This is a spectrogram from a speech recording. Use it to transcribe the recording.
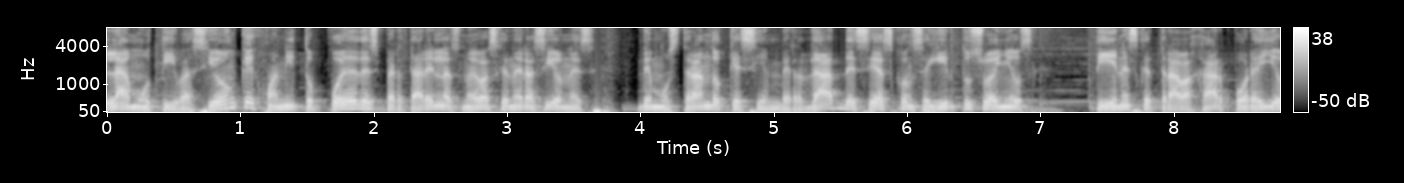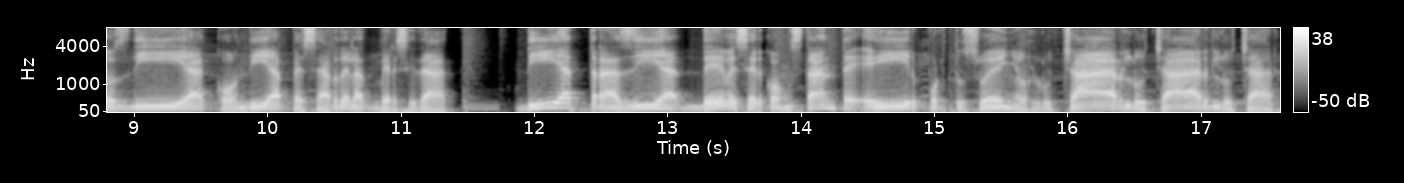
La motivación que Juanito puede despertar en las nuevas generaciones, demostrando que si en verdad deseas conseguir tus sueños, tienes que trabajar por ellos día con día a pesar de la adversidad. Día tras día debes ser constante e ir por tus sueños, luchar, luchar, luchar.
